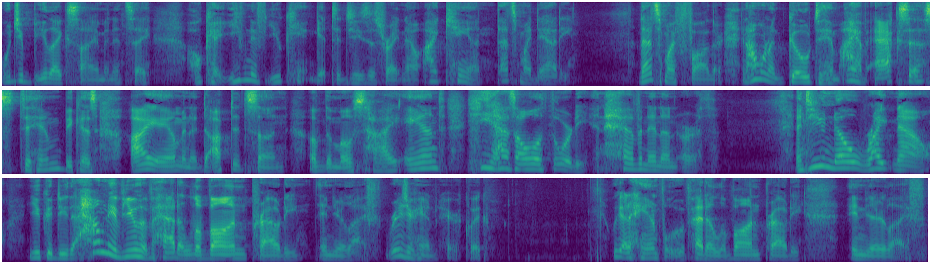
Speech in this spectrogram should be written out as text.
would you be like Simon and say, okay, even if you can't get to Jesus right now, I can. That's my daddy. That's my father. And I want to go to him. I have access to him because I am an adopted son of the Most High, and he has all authority in heaven and on earth. And do you know right now you could do that? How many of you have had a Levon Prouty in your life? Raise your hand here, quick. We got a handful who have had a Levon Prouty in their life.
